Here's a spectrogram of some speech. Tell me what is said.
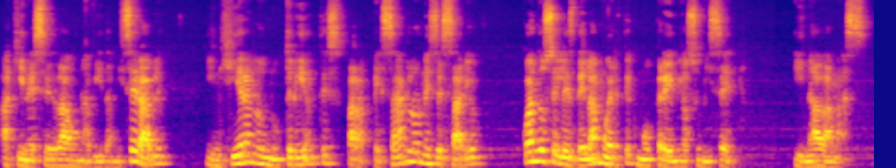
a quienes se da una vida miserable, ingieran los nutrientes para pesar lo necesario cuando se les dé la muerte como premio a su miseria, y nada más.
